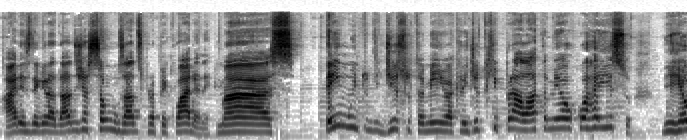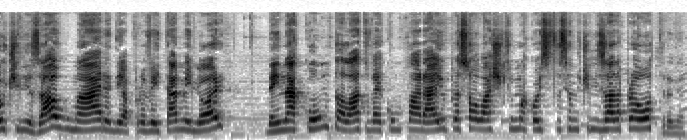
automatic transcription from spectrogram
áreas degradadas já são usadas para pecuária, né? Mas tem muito disso também. Eu acredito que para lá também ocorra isso, de reutilizar alguma área, de aproveitar melhor. Daí na conta lá tu vai comparar e o pessoal acha que uma coisa está sendo utilizada para outra, né?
